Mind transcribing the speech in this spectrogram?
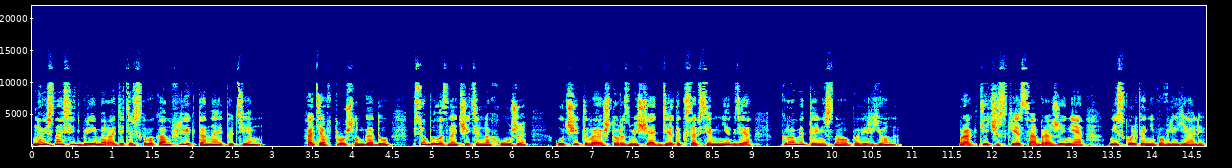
но и сносить бремя родительского конфликта на эту тему. Хотя в прошлом году все было значительно хуже, учитывая, что размещать деток совсем негде, кроме теннисного павильона. Практические соображения нисколько не повлияли,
